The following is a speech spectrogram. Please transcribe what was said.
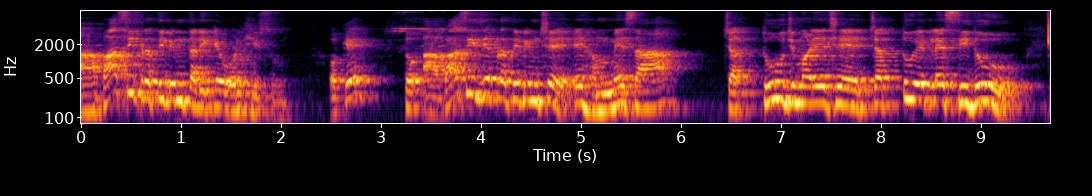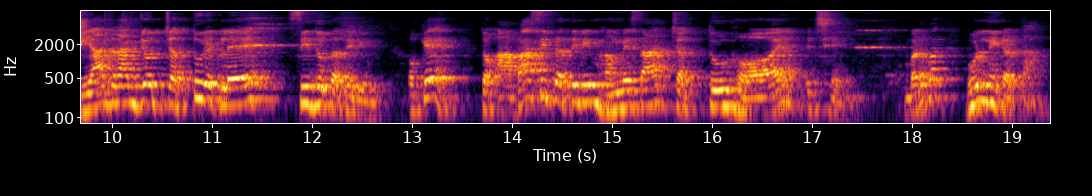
આભાસી પ્રતિબિંબ તરીકે ઓળખીશું. ઓકે તો આભાસી જે પ્રતિબિંબ છે, એ હંમેશા ચત્તુ જ મળે છે. ચત્તુ એટલે સીધું. યાદ રાખજો, ચત્તુ એટલે સીધું પ્રતિબિંબ. ઓકે? તો આભાસી પ્રતિબિંબ હંમેશા ચત્તુ હોય છે. બરાબર? ભૂલ નહીં કરતા.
